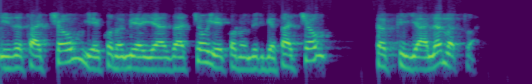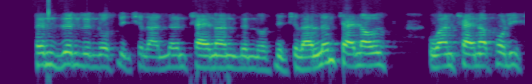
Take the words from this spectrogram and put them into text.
ይዘታቸው፣ የኢኮኖሚ አያያዛቸው፣ የኢኮኖሚ እድገታቸው ከፍ እያለ መጥቷል። ህንድን ልንወስድ እንችላለን። ቻይናን ልንወስድ እንችላለን። ቻይና ውስጥ One China policy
